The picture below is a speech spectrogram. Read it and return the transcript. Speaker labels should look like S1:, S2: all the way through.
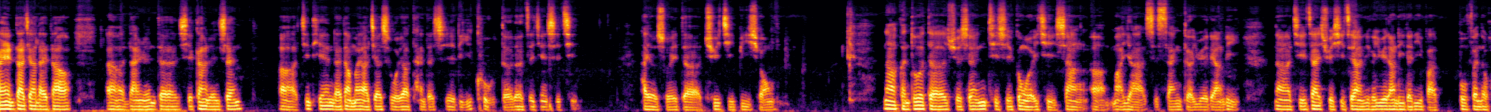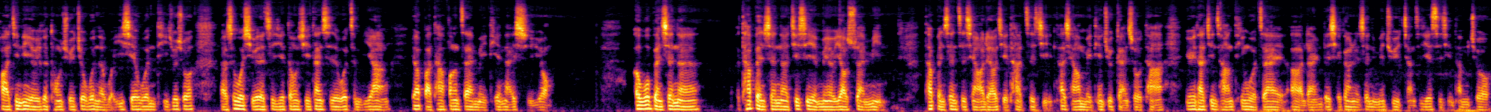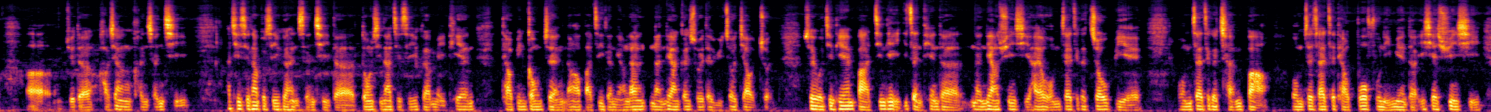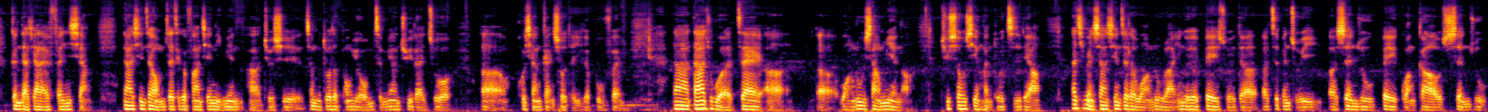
S1: 欢迎大家来到呃男人的斜杠人生啊、呃！今天来到玛雅教室，我要谈的是离苦得乐这件事情，还有所谓的趋吉避凶。那很多的学生其实跟我一起上呃玛雅十三个月亮历。那其实，在学习这样一个月亮历的历法部分的话，今天有一个同学就问了我一些问题，就说，老师，我学了这些东西，但是我怎么样？要把它放在每天来使用，而我本身呢，他本身呢，其实也没有要算命，他本身只想要了解他自己，他想要每天去感受他，因为他经常听我在啊《男人的斜杠人生》里面去讲这些事情，他们就呃觉得好像很神奇。那其实它不是一个很神奇的东西，它只是一个每天调频共振，然后把自己的能量能量跟所谓的宇宙校准。所以我今天把今天一整天的能量讯息，还有我们在这个周别，我们在这个城堡，我们在在这条波幅里面的一些讯息，跟大家来分享。那现在我们在这个房间里面啊，就是这么多的朋友，我们怎么样去来做呃互相感受的一个部分。那大家如果在呃呃网络上面哦，去搜寻很多资料，那基本上现在的网络啦，因为被所谓的呃资本主义呃渗入，被广告渗入，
